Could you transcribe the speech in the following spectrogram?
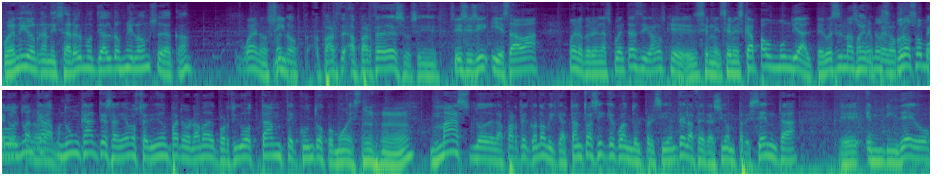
Bueno, y organizar el Mundial 2011 de acá. Bueno, sí. Bueno, aparte, aparte de eso, sí. Sí, sí, sí. Y estaba. Bueno, pero en las cuentas, digamos que se me, se me escapa un mundial, pero ese es más Bueno, o menos pero- grosso pero modo el nunca, panorama. nunca antes habíamos tenido un panorama deportivo tan fecundo como este. Más lo de la parte económica. Tanto así que cuando el presidente de la federación presenta eh, en video,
